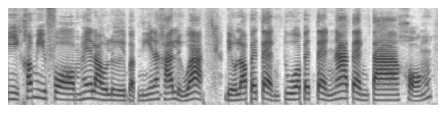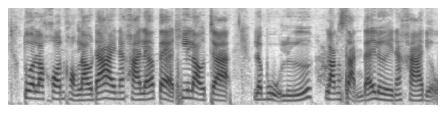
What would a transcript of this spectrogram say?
นี่เขามีฟอร์มให้เราเลยแบบนี้นะคะ หรือว่าเดี๋ยวเราไปแต่งตัวไปแต่งหน้าแต่งตาของตัวละครของเราได้นะคะ แล้วแต่ที่เราจะระบุหรือรังสรรค์ได้เลยนะคะ เดี๋ยว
